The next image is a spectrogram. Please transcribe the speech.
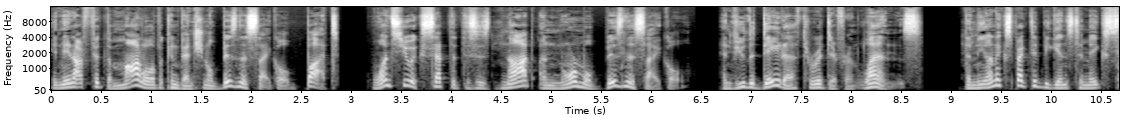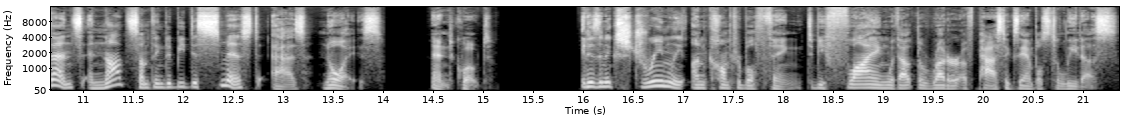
It may not fit the model of a conventional business cycle, but once you accept that this is not a normal business cycle and view the data through a different lens, then the unexpected begins to make sense and not something to be dismissed as noise. End quote. It is an extremely uncomfortable thing to be flying without the rudder of past examples to lead us.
